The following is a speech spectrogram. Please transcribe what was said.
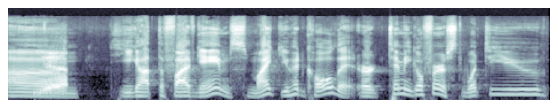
Um, Yeah. He got the five games. Mike, you had called it, or Timmy, go first. What do you?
